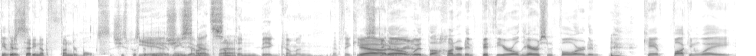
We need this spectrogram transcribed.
Give they're us setting up Thunderbolts. She's supposed to be Yeah, a main she's part got of that. something big coming if they keep yeah, I sticking know her with the 150 year old Harrison Ford and can't fucking wait.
